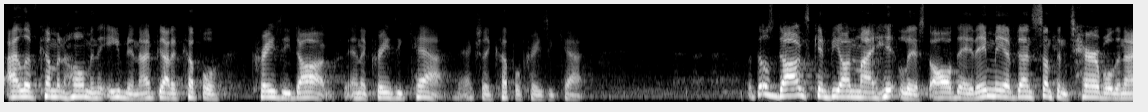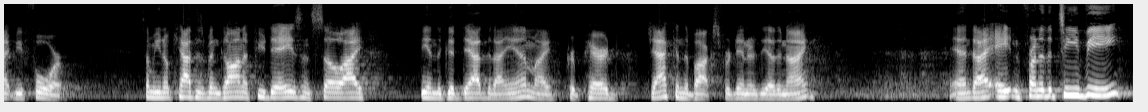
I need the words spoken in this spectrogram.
I love coming home in the evening. I've got a couple crazy dogs and a crazy cat, actually, a couple crazy cats. But those dogs can be on my hit list all day. They may have done something terrible the night before. Some of you know Kathy's been gone a few days, and so I, being the good dad that I am, I prepared Jack in the Box for dinner the other night. And I ate in front of the TV,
